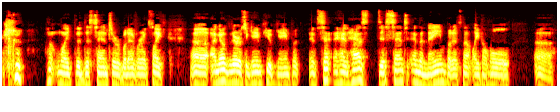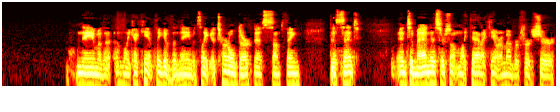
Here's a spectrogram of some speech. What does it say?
like the Descent or whatever. It's like uh, I know that there was a GameCube game, but it's it has Descent in the name, but it's not like the whole uh, name of the. I'm like I can't think of the name. It's like Eternal Darkness something Descent into Madness or something like that. I can't remember for sure,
